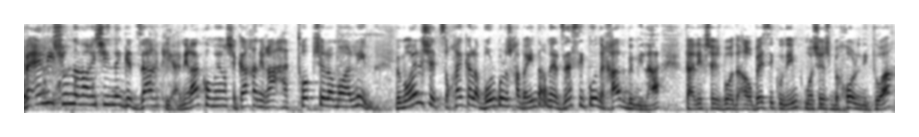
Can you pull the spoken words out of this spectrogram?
ואין לי שום דבר אישי נגד זרקי, אני רק אומר שככה נראה הטופ של המוהלים. ומוהל שצוחק על הבולבול שלך באינטרנט זה סיכון אחד במילה, תהליך שיש בו עוד הרבה סיכונים, כמו שיש בכל ניתוח,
